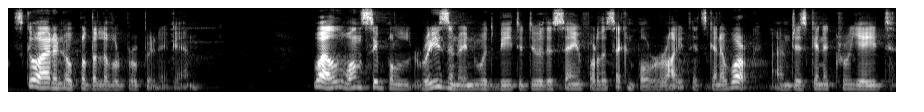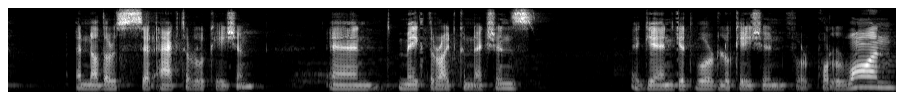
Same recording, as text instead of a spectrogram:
Let's go ahead and open the level blueprint again. Well, one simple reasoning would be to do the same for the second portal, right? It's gonna work. I'm just gonna create another set actor location and make the right connections Again, get world location for portal 1,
